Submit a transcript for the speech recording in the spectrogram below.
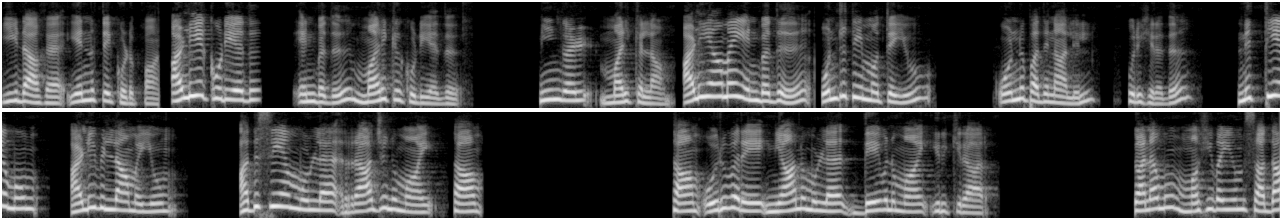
ஈடாக எண்ணத்தை கொடுப்பான். அழியக்கூடியது என்பது மறிக்கக்கூடியது. நீங்கள் மறிக்கலாம். அழியாமை என்பது ஒன்று தீமொத்தையு ஒன்று பதினாலில் கூறுகிறது. நித்தியமும் அழிவில்லாமையும் அதிசயம் உள்ள ராஜனுமாய் தாம் தாம் ஒருவரே ஞானமுள்ள தேவனுமாய் இருக்கிறார். கனமும் மகிமையும் சதா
